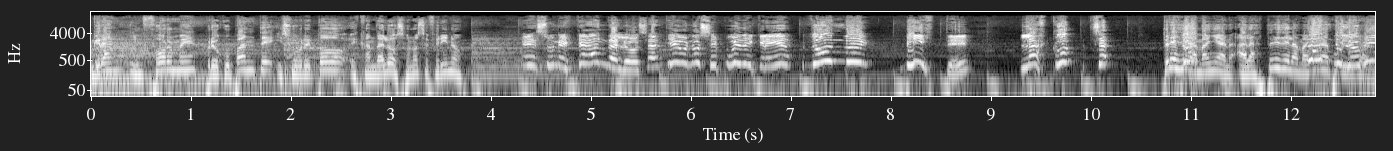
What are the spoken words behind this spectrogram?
Gran informe, preocupante y sobre todo escandaloso, ¿no, Seferino? Es un escándalo, Santiago, no se puede creer. ¿Dónde viste las cosas? 3 de la mañana, a las 3 de la mañana ¿Dónde lo publicado.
